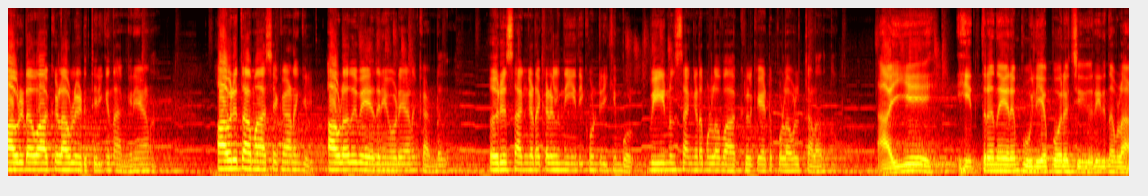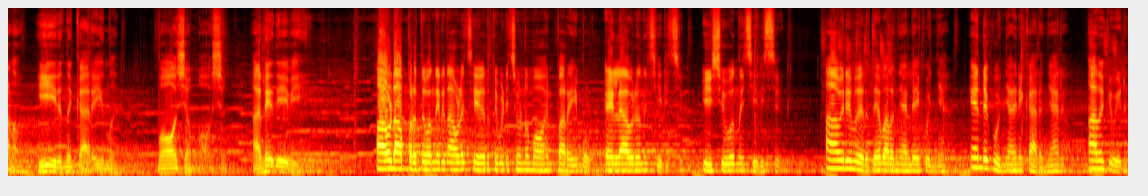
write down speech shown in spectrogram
അവരുടെ വാക്കുകൾ അവൾ എടുത്തിരിക്കുന്ന അങ്ങനെയാണ്. അവർ തമാശക്കാണെങ്കിൽ അവളത് വേദനയോടെയാണ് കണ്ടത്. ഒരു സങ്കടക്കടൽ നീന്തിക്കൊണ്ടിരിക്കുമ്പോൾ വീണ്ടും സങ്കടമുള്ള വാക്കുകൾ കേട്ടപ്പോൾ അവൾ തളർന്നു. അയ്യേ ഇത്ര നേരം പുലിയെ പോലെ ചീറിയിരുന്നവളാണോ ഈ ഇരുന്ന് കരയുന്നത്? മോശം മോശം. അല്ലേ ദേവി? അവിടെ അപ്പുറത്ത് വന്നിരുന്ന അവളെ ചേർത്ത് പിടിച്ചുകൊണ്ട് മോഹൻ പറയുമ്പോൾ എല്ലാവരും ഒന്ന് ചിരിച്ചു. യേശു ഒന്ന് ചിരിച്ചു. അവർ വെറുതെ പറഞ്ഞാലേ കുഞ്ഞ? എന്റെ കുഞ്ഞതിന് കരഞ്ഞാലോ? അതൊക്കെ വിട്.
